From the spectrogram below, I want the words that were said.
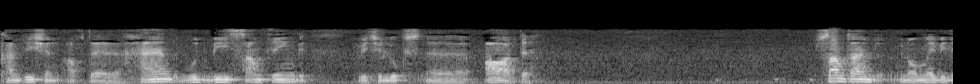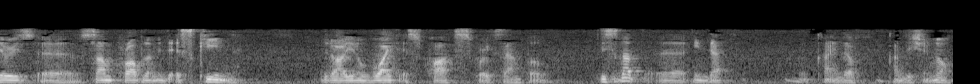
condition of the hand would be something which looks uh, odd. Sometimes you know maybe there is uh, some problem in the skin. There are you know white spots for example. This is not uh, in that kind of condition no.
